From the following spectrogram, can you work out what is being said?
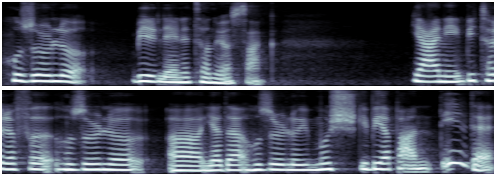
huzurlu birilerini tanıyorsak yani bir tarafı huzurlu ya da huzurluymuş gibi yapan değil de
